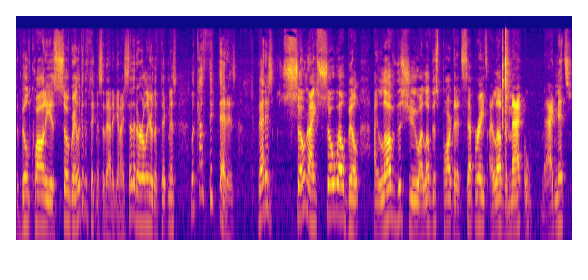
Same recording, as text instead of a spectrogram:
The build quality is so great. Look at the thickness of that again. I said that earlier, the thickness. Look how thick that is. That is so nice, so well built. I love the shoe. I love this part that it separates. I love the mag oh, magnets.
